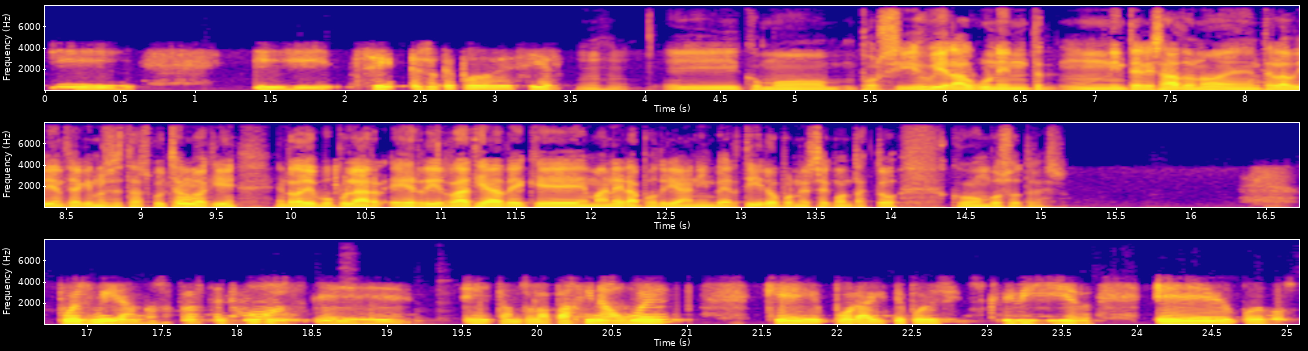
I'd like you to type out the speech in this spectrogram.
y, y sí, eso te puedo decir. Y como por si hubiera algún interesado ¿no? entre la audiencia que nos está escuchando aquí en Radio Popular eh, Ratia, ¿de qué manera podrían invertir o ponerse en contacto con vosotras? Pues mira, nosotros tenemos eh, eh, tanto la página web que por ahí te puedes inscribir, eh, podemos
